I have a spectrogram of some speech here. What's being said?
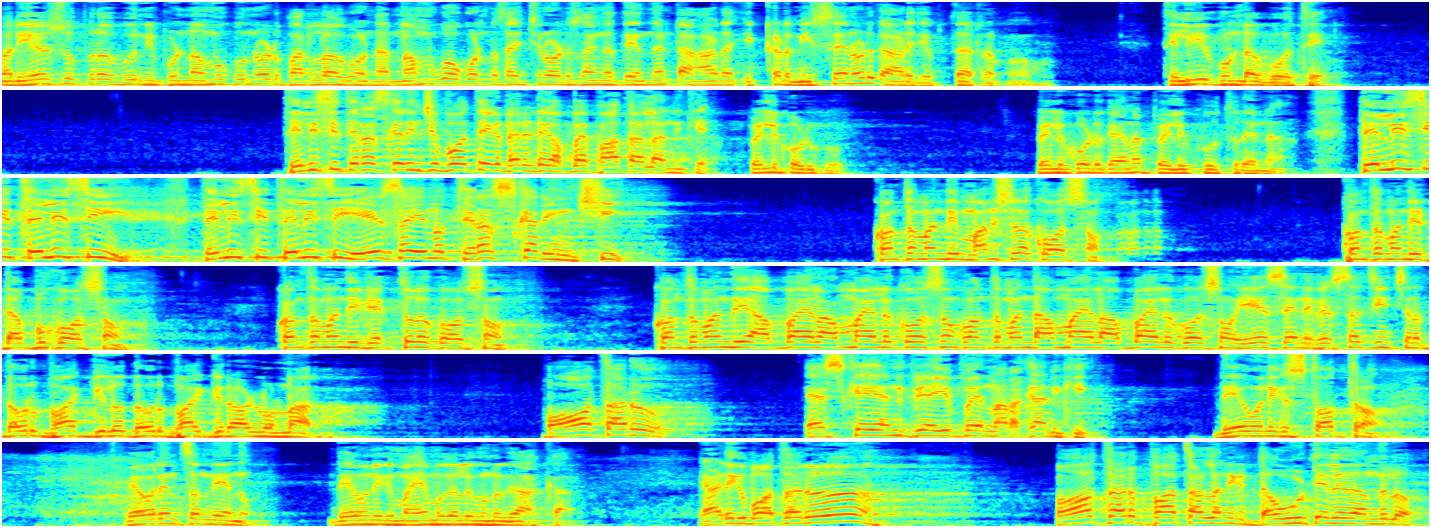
మరి యేసు ప్రభుని ఇప్పుడు నమ్ముకున్నాడు పరలోకం ఉంటారు నమ్ముకోకుండా సచ్చినోడు సంగతి ఏంటంటే ఆడ ఇక్కడ మిస్ అయినోడికి ఆడ చెప్తారు బాబు. తెలియకుండా పోతే. తెలిసి తిరస్కరించిపోతే ఇక డైరెక్ట్గా అబ్బాయి పాతాళానికే. పెళ్ళి కొడుకు. పెళ్ళి కొడుకైనా పెళ్ళి కూతురైనా. తెలిసి తెలిసి తెలిసి తెలిసి ఏసైను తిరస్కరించి కొంతమంది మనుషుల కోసం కొంతమంది డబ్బు కోసం కొంతమంది వ్యక్తుల కోసం కొంతమంది అబ్బాయిల అమ్మాయిల కోసం కొంతమంది అమ్మాయిల అబ్బాయిల కోసం ఏసైని విసర్జించిన దౌర్భాగ్యులు దౌర్భాగ్యురాళ్ళు ఉన్నారు. పోతారు. ఎస్కే ఎన్పి అయిపోయి నరకానికి. దేవునికి స్తోత్రం. వివరించను నేను. దేవునికి మహిమ కలుగును గాక. ఎడికి పోతారు? పోతారు. పోతాళ్ళనికి డౌటే లేదు అందులో.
